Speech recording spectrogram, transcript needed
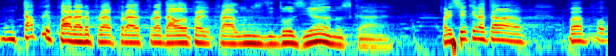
não tá preparada pra dar aula pra alunos de 12 anos, cara. Parecia que ela tava. Pa- pa-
